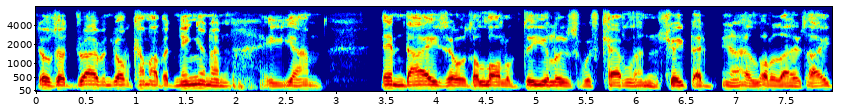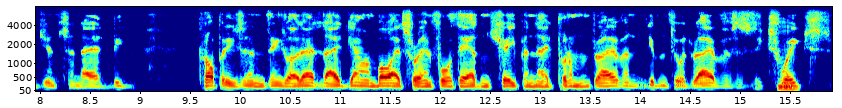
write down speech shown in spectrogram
there was a droving job come up at Nyngan, and he um, them days there was a lot of dealers with cattle and sheep. That you know, a lot of those agents, and they had big properties and things like that. They'd go and buy three and four thousand sheep, and they'd put them droving, give them to a drover for six weeks,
